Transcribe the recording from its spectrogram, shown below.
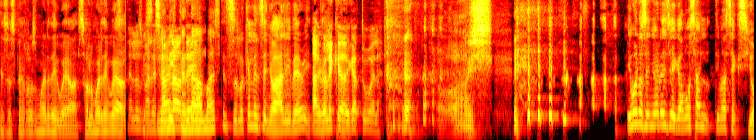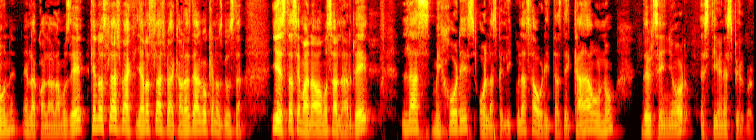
esos perros muerden huevas, solo muerden huevas. A los Pues, manes no necesitan nada más. Eso es lo que le enseñó a Halle Berry. Algo le quedó de Gato. Y bueno, señores, llegamos a la última sección en la cual hablamos de que no es flashback, ya no es flashback, hablas de algo que nos gusta. Y esta semana vamos a hablar de las mejores o las películas favoritas de cada uno del señor Steven Spielberg.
